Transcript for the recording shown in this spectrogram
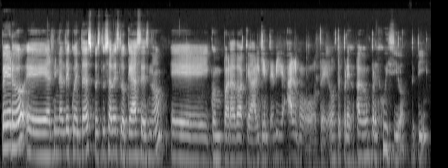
Pero eh, al final de cuentas, pues tú sabes lo que haces, ¿no? Eh, y comparado a que alguien te diga algo o te, o te pre- haga un prejuicio de ti.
